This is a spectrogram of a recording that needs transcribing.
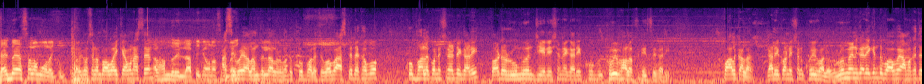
জাহিদ ভাই আসসালামু আলাইকুম। ওয়ালাইকুম আসসালাম বাবা ভাই কেমন আছেন? আলহামদুলিল্লাহ আপনি কেমন আছেন আসি ভাই? আলহামদুলিল্লাহ আল্লাহর খুব ভালো আছে। বাবা আজকে দেখাবো খুব ভালো কন্ডিশনের একটি গাড়ি টয়টা রুমিয়ন গাড়ি খুব খুবই ভালো ফিটিংসের গাড়ি। পাল কালার গাড়ির কন্ডিশন খুবই ভালো। রুমিয়ন গাড়ি কিন্তু বাবা আমার কাছে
